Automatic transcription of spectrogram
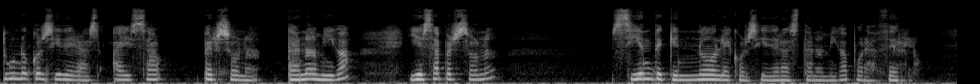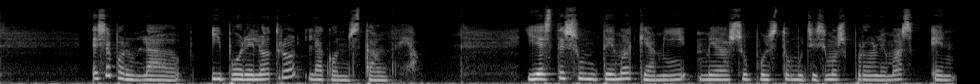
tú no consideras a esa persona tan amiga y esa persona siente que no le consideras tan amiga por hacerlo. Eso por un lado. Y por el otro, la constancia. Y este es un tema que a mí me ha supuesto muchísimos problemas en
